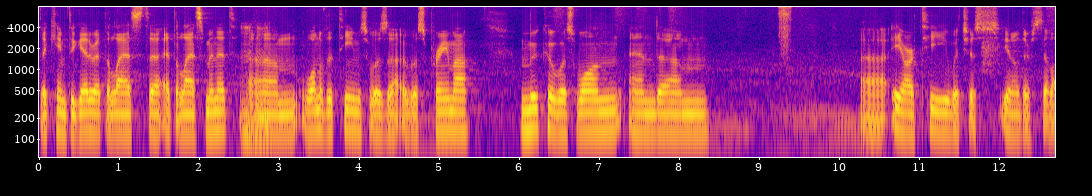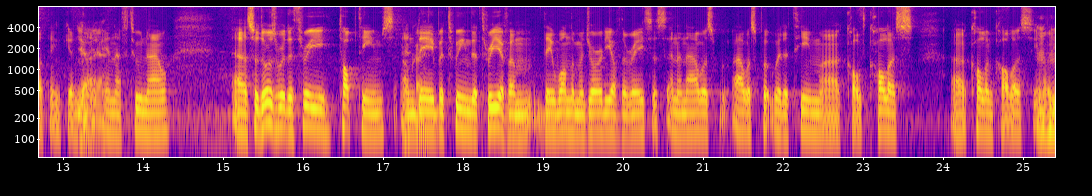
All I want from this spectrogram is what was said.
that came together at the last uh, at the last minute. Mhm. Um, one of the teams was uh, it was Prema, Mücke was one, and um, uh, ART, which is you know they're still I think in Yeah, uh, yeah. in F two now. Uh, so those were the three top teams, and Okay. they between the three of them, they won the majority of the races. And then I was I was put with a team uh, called Kolles, uh, Colin Kolles. You know, Mhm.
